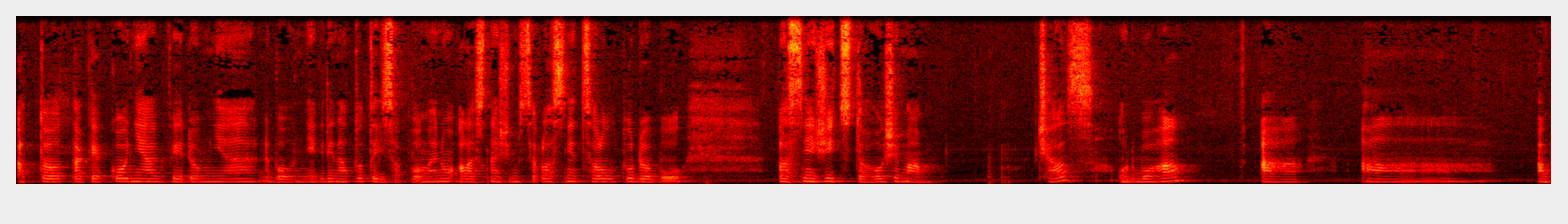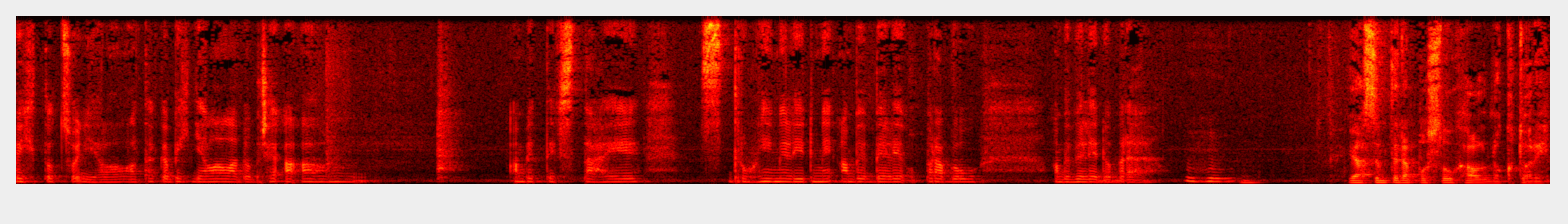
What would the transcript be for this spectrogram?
a to tak jako nějak vědomě, nebo někdy na to teď zapomenu, ale snažím se vlastně celou tu dobu vlastně žít z toho, že mám čas od Boha a a abych to, co dělala, tak abych dělala dobře a, a aby ty vztahy s druhými lidmi, aby byly opravdu, aby byly dobré. Mm-hmm. Já jsem teda poslouchal doktory.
